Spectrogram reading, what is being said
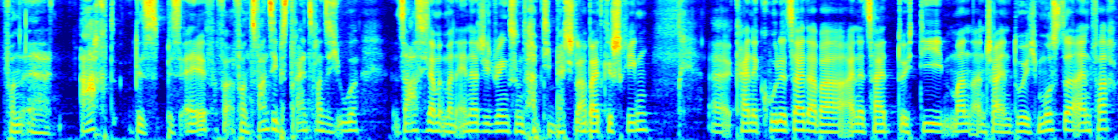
von äh, 8 bis, bis 11, von 20 bis 23 Uhr saß ich da mit meinen Energy Drinks und habe die Bachelorarbeit geschrieben. Äh, keine coole Zeit, aber eine Zeit, durch die man anscheinend durch musste einfach.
